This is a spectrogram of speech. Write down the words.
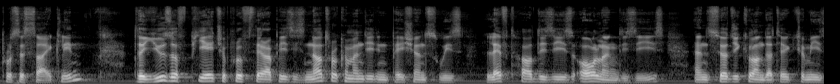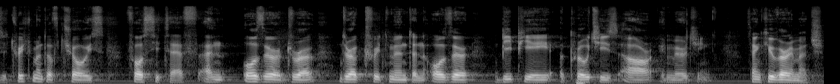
prostacyclin. The use of pH-approved therapies is not recommended in patients with left heart disease or lung disease, and surgical endarterectomy is a treatment of choice for CTEPH, and other drug, drug treatment and other BPA approaches are emerging. Thank you very much.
